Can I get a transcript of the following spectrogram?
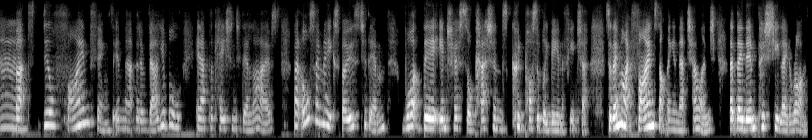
Mm. But still find things in that that are valuable in application to their lives, but also may expose to them what their interests or passions could possibly be in the future. So they might find something in that challenge that they then pursue later on.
